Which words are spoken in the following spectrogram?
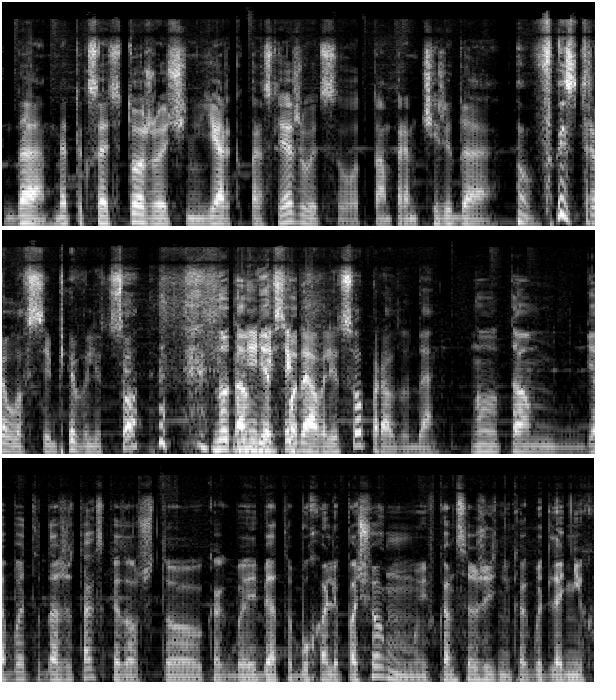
Да, это, кстати, тоже очень ярко прослеживается. Вот там прям череда выстрелов себе в лицо. Ну, там Не, не всегда в лицо, правда, да. Ну, там, я бы это даже так сказал, что как бы ребята бухали по-черному, и в конце жизни как бы для них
